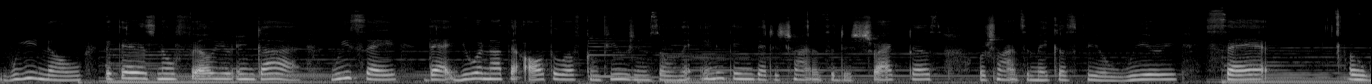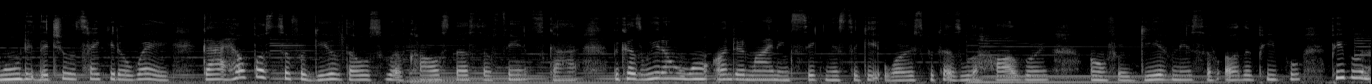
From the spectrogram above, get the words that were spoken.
we know that there is no failure in God. We say that you are not the author of confusion, so that anything that is trying to distract us or trying to make us feel weary, sad, or wounded, that you will take it away. God, help us to forgive those who have caused us offense, God, because we don't want underlining sickness to get worse because we're harboring unforgiveness of other people. People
